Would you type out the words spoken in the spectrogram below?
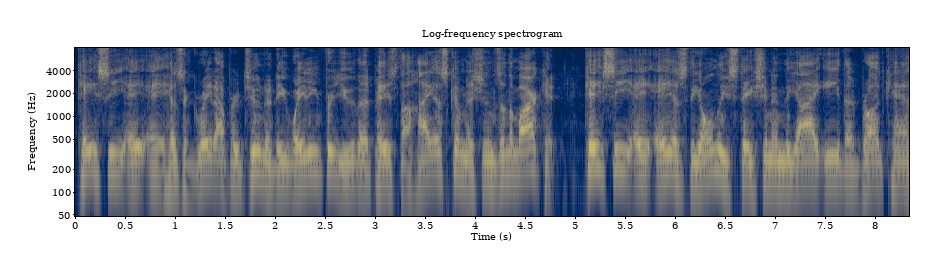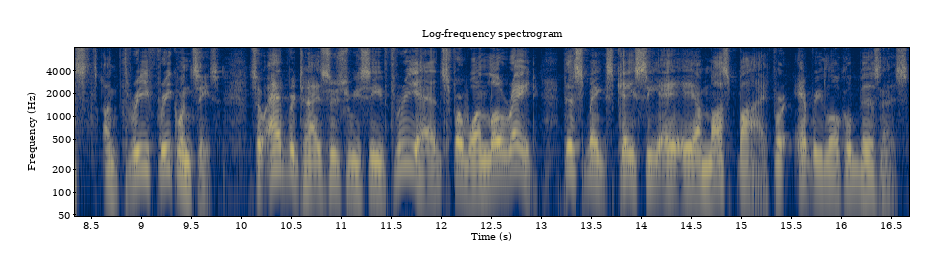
KCAA has a great opportunity waiting for you that pays the highest commissions in the market. KCAA is the only station in the IE that broadcasts on three frequencies, so advertisers receive three ads for one low rate. This makes KCAA a must buy for every local business.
